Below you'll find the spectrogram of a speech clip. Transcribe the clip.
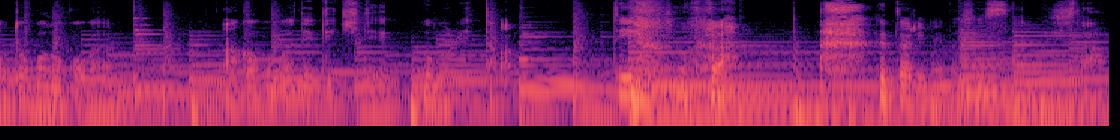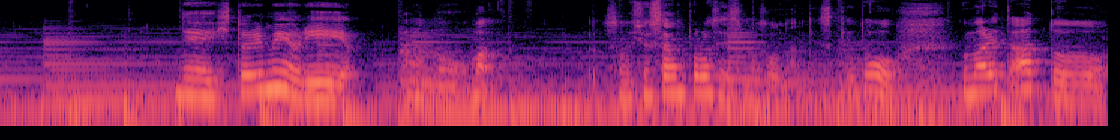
男の子が赤子が出てきて生まれたっていうのが2人目の出産でした。で1人目よりあの、まあ、その出産プロセスもそうなんですけど生まれた後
